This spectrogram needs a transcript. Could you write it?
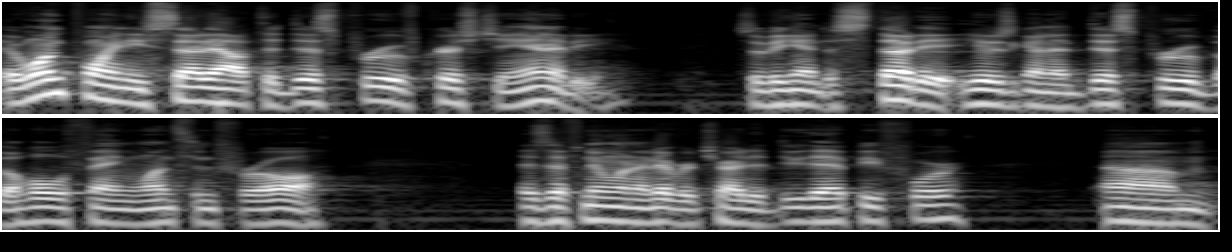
At one point, he set out to disprove Christianity. So he began to study it. He was going to disprove the whole thing once and for all, as if no one had ever tried to do that before. Um,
